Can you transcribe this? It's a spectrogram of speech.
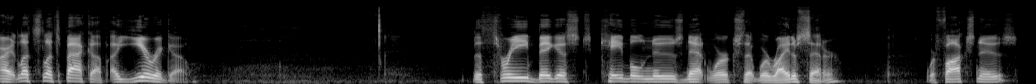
all right, let's, let's back up. A year ago, the three biggest cable news networks that were right of center were Fox News,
